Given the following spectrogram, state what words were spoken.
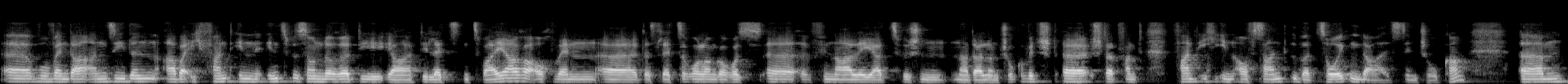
äh, wo wir ihn da ansiedeln. Aber ich fand ihn insbesondere die, ja, die letzten zwei Jahre, auch wenn äh, das letzte Roland Garros äh, Finale ja zwischen Nadal und Djokovic äh, stattfand, fand ich ihn auf Sand überzeugender als den Joker. Ähm,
